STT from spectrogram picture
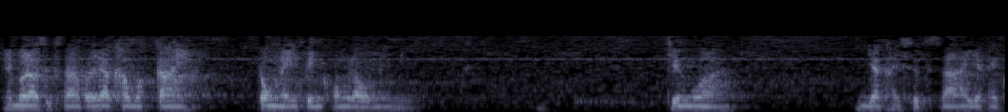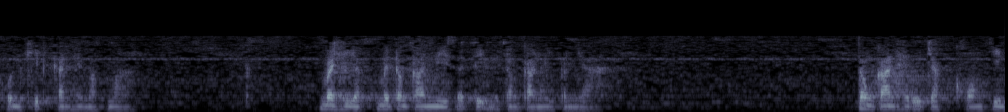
ในเมื่อเราศึกษาไปแล้วคำว่ากาย ตรงไหนเป็นของเราไม่มี จึงว่า อยากให้ศึกษา อยากให้คนคิดกันให้มากๆ ไม่อยากไม่ต้องการมีสติไม่ต้องการมีปัญญา ต้องการให้รู้จักของจริง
